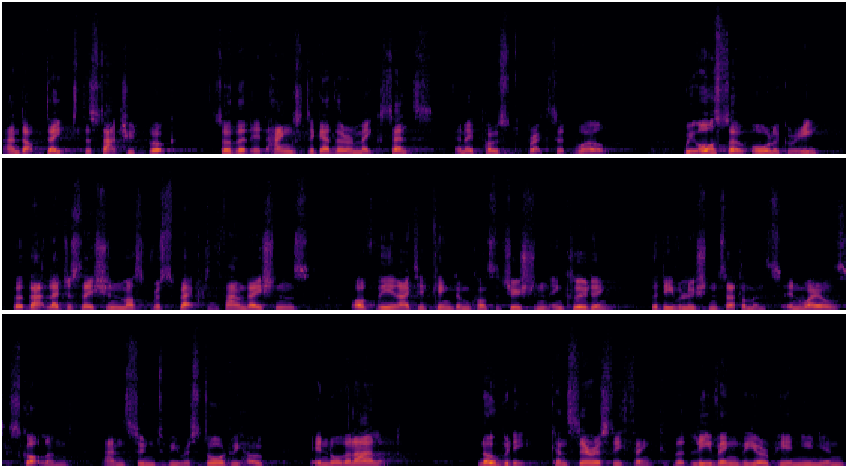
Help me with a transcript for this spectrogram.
and update the statute book so that it hangs together and makes sense in a post-Brexit world. We also all agree that that legislation must respect the foundations of the United Kingdom Constitution, including the devolution settlements in Wales, Scotland, and soon to be restored, we hope, in Northern Ireland. Nobody can seriously think that leaving the European Union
